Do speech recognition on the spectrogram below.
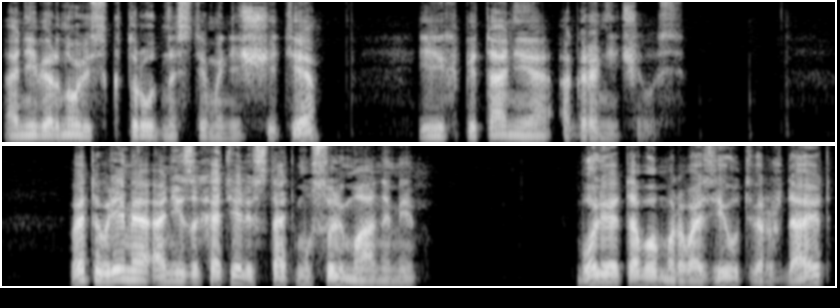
они вернулись к трудностям и нищете, и их питание ограничилось. В это время они захотели стать мусульманами. Более того, Марвази утверждает,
